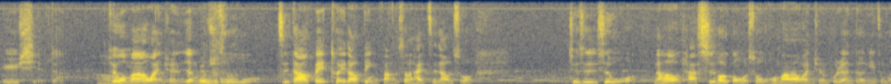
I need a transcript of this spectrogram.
淤血的，所以我妈完全认不出我，直到被推到病房的时候才知道说。就是是我，然后她事后跟我说，我妈妈完全不认得你怎么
